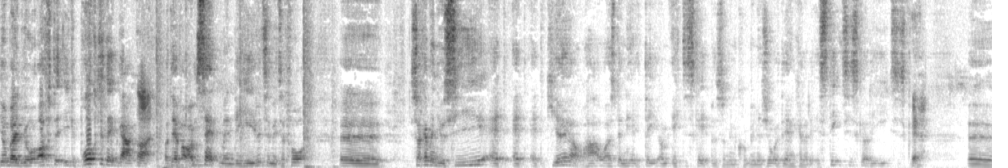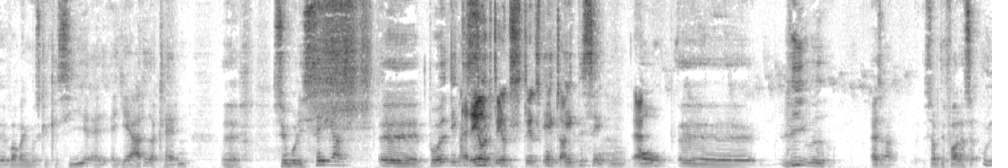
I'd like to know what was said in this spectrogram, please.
jo man jo ofte ikke brugte dengang, Nej. og derfor omsatte man det hele til metafor. Øh, så kan man jo sige, at, at, at Kierkegaard har jo også den her idé om ægteskabet som en kombination af det, han kalder det æstetiske og det etiske. Ja. Øh, hvor man måske kan sige, at, at hjertet og klatten øh, symboliserer øh, både Ja, det er jo, det er jo, det er en Ja. og øh, livet, som det folder sig ud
